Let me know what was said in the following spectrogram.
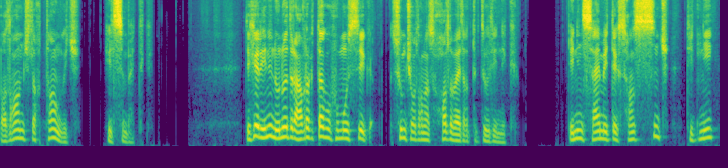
болгоомжлох тоон гэж хэлсэн байдаг. Тэгэхээр энэ нь өнөөдөр аврагдаагүй хүмүүсийг сүм чуулганаас хол байлгадаг зүйлийн нэг. Энэ нь сайн мэдээг сонссон ч тэдний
